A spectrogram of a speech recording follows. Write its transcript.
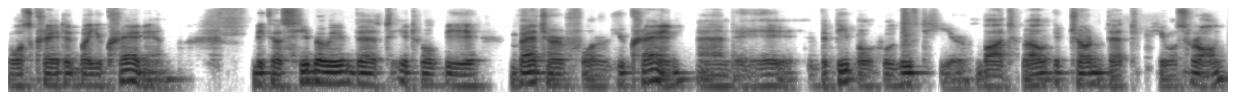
was created by Ukrainian because he believed that it will be better for Ukraine and he, the people who lived here. But well, it turned that he was wrong.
